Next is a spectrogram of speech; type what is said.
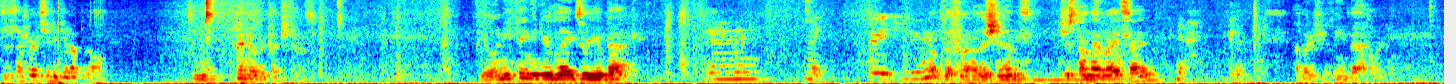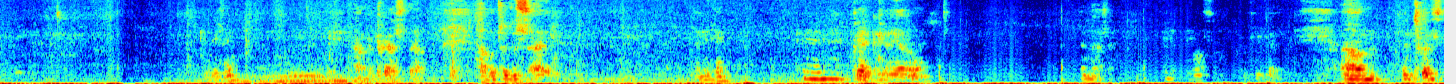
Does that hurt you to get up at all? And then bend over, touch toes. Feel anything in your legs or your back? Mm, like right here. Up the front of the shins? Just on that right side? Yeah. Okay. How about if you lean backward? Anything? I'm impressed though. How about to the side? Anything? Mm, Good. Go the other way. And nothing. Awesome. Okay, good. Um, and twist.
